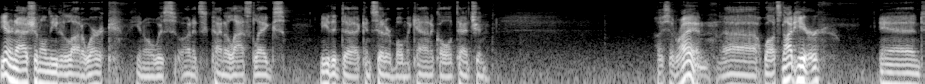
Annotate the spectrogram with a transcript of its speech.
the international needed a lot of work. You know, was on its kind of last legs, needed uh, considerable mechanical attention. I said, Ryan, uh, well, it's not here, and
